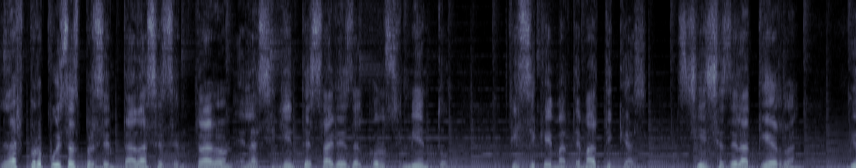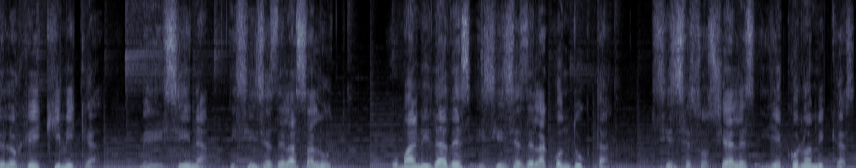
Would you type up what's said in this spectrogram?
Las propuestas presentadas se centraron en las siguientes áreas del conocimiento, física y matemáticas, ciencias de la tierra, biología y química, medicina y ciencias de la salud, humanidades y ciencias de la conducta, ciencias sociales y económicas,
